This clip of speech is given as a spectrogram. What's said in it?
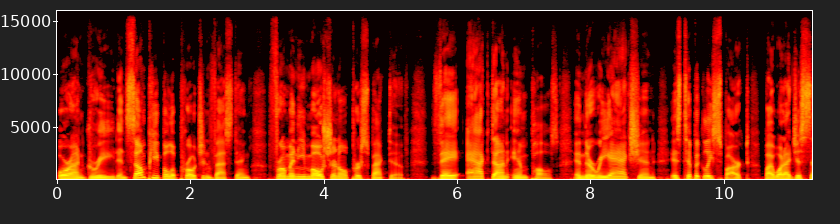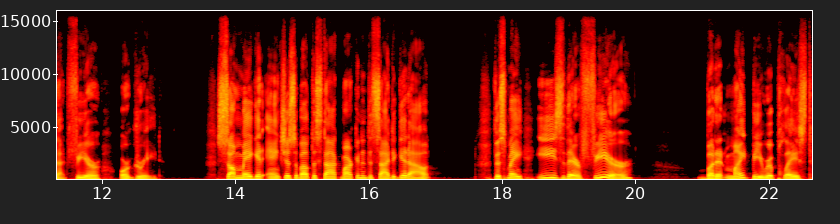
or on greed. And some people approach investing from an emotional perspective. They act on impulse, and their reaction is typically sparked by what I just said fear or greed. Some may get anxious about the stock market and decide to get out. This may ease their fear, but it might be replaced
